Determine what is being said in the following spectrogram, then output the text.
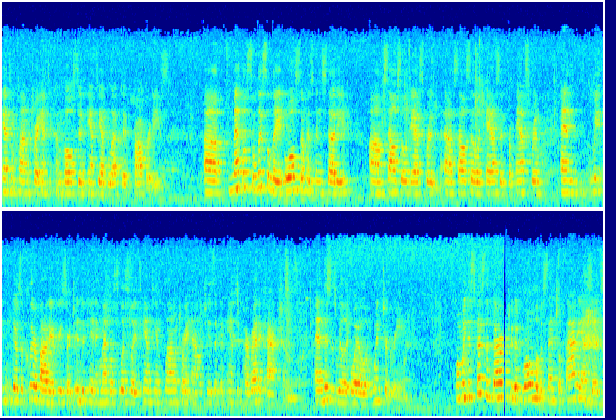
anti-inflammatory, anticonvulsant, anti-epileptic properties. Uh, methyl salicylate also has been studied, um, salicylic, aspirin, uh, salicylic acid from aspirin, and we, there's a clear body of research indicating methyl salicylate's anti-inflammatory, analgesic, and antipyretic actions. And this is really oil of wintergreen. When we discuss the therapeutic role of essential fatty acids,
